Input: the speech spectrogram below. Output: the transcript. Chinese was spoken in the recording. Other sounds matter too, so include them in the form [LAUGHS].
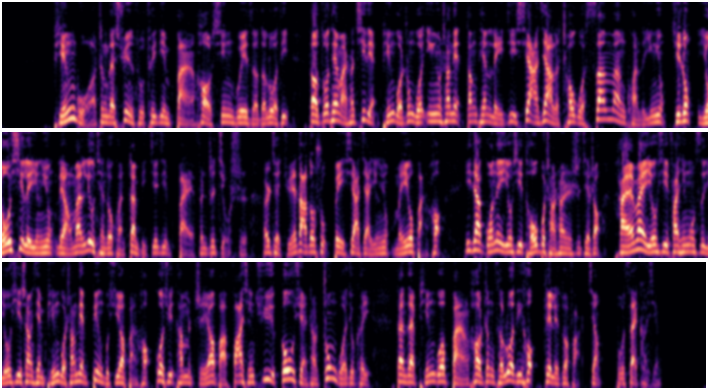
苹果正在迅速推进版号新规则的落地。到昨天晚上七点，苹果中国应用商店当天累计下架了超过三万款的应用，其中游戏类应用两万六千多款，占比接近百分之九十。而且绝大多数被下架应用没有版号。一家国内游戏头部厂商人士介绍，海外游戏发行公司游戏上线苹果商店并不需要版号，过去他们只要把发行区域勾选上中国就可以。但在苹果版号政策落地后，这类做法将不再可行。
